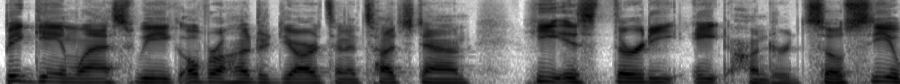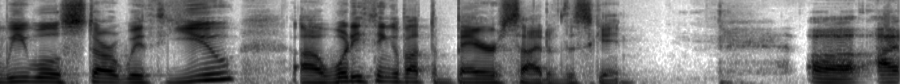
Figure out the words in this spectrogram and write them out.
big game last week, over 100 yards and a touchdown. He is 3,800. So, Sia, we will start with you. Uh, what do you think about the Bears side of this game? Uh, I,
